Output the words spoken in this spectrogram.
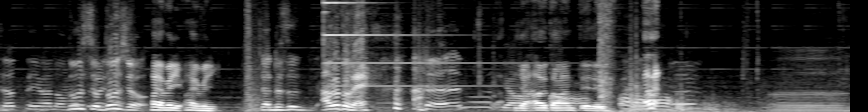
ちょっと今のうどうしようどうしよ早めに早めにうじゃあ留守アウトでじゃあアウト判定ですあうーん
